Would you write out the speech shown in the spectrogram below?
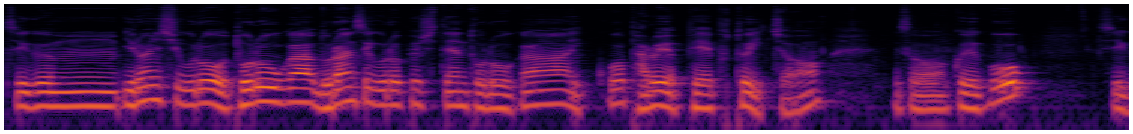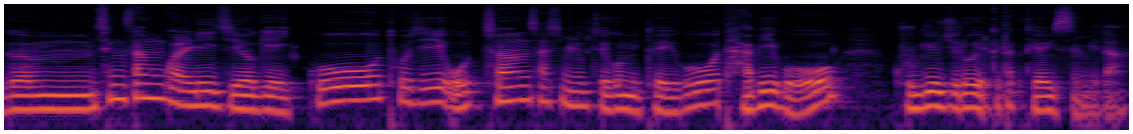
지금 이런 식으로 도로가 노란색으로 표시된 도로가 있고 바로 옆에 붙어 있죠. 그래서 그리고 지금 생산관리 지역에 있고 토지 5,046제곱미터이고 답이고 국유지로 이렇게 딱 되어 있습니다.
